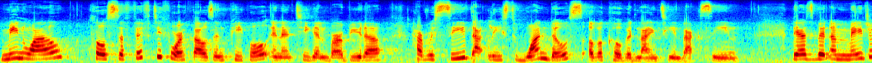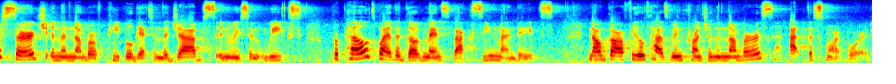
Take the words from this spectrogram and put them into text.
Meanwhile, close to 54,000 people in Antigua and Barbuda have received at least one dose of a COVID-19 vaccine. There has been a major surge in the number of people getting the jabs in recent weeks, propelled by the government's vaccine mandates. Now Garfield has been crunching the numbers at the smartboard.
